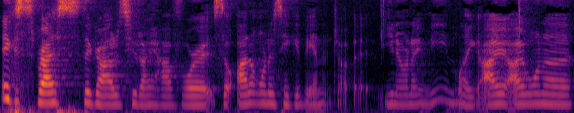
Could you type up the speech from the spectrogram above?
express the gratitude I have for it. So I don't want to take advantage of it. You know what I mean? Like I I want to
